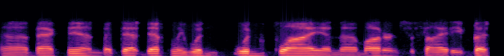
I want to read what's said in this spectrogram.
uh, back then. But that definitely wouldn't wouldn't fly in uh, modern society. But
